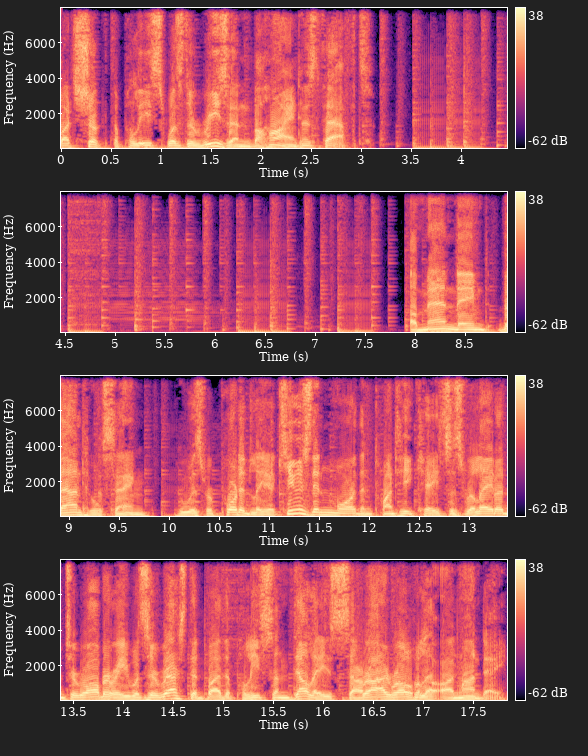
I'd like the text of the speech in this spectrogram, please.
What shook the police was the reason behind his theft. A man named Bandhu Singh, who was reportedly accused in more than 20 cases related to robbery was arrested by the police in Delhi's Sarai Rohilla on Monday.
